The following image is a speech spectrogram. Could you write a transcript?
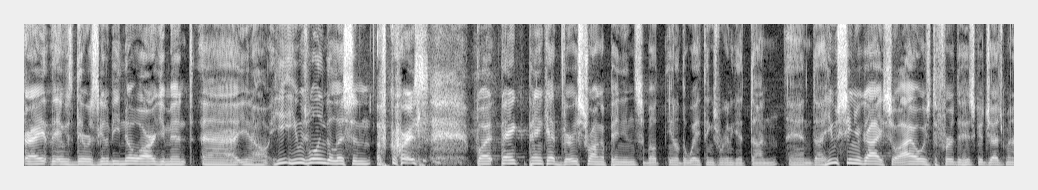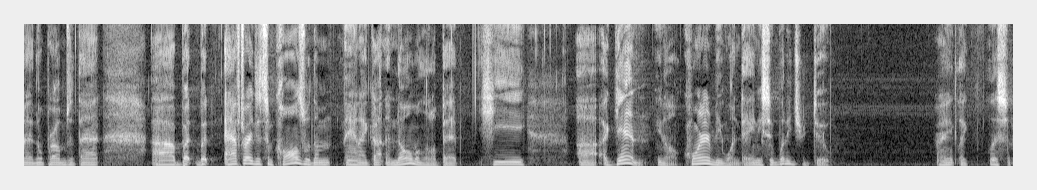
right? It was there was going to be no argument. Uh, you know he he was willing to listen, of course. But Pank, Pank had very strong opinions about you know the way things were going to get done, and uh, he was senior guy, so I always deferred to his good judgment. I had no problems with that. Uh, but but after I did some calls with him and I got to know him a little bit, he uh, again you know cornered me one day and he said, "What did you do?" Right, like listen.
